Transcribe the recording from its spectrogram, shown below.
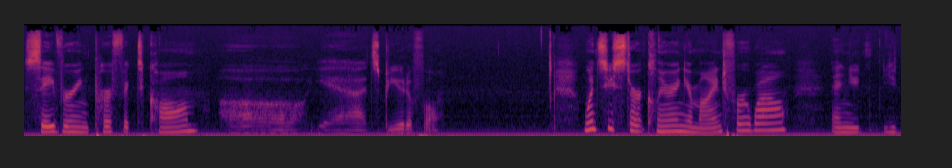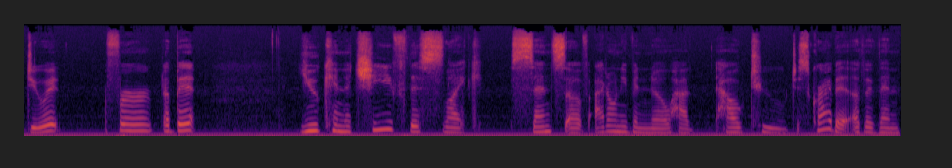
savoring perfect calm. Oh, yeah, it's beautiful. Once you start clearing your mind for a while and you, you do it for a bit, you can achieve this like sense of I don't even know how how to describe it other than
